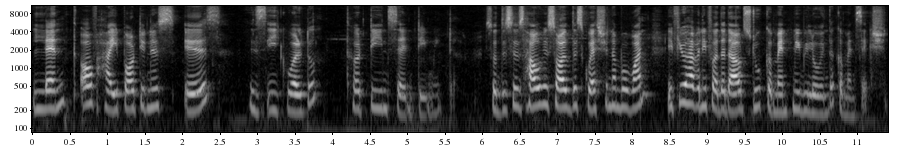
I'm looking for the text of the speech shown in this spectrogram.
length of hypotenuse is is equal to 13 centimeter. So this is how we solve this question number one. If you have any further doubts do comment me below in the comment section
